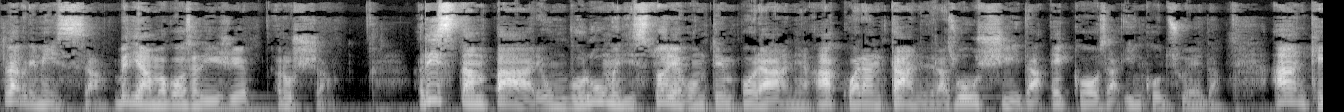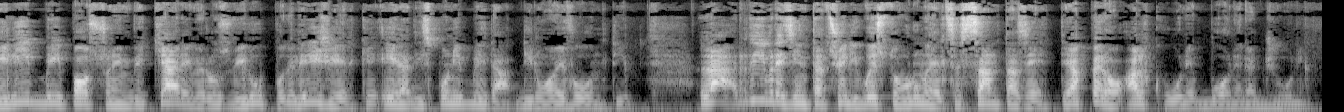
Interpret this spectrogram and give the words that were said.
La premessa, vediamo cosa dice Rochat. Ristampare un volume di storia contemporanea a 40 anni dalla sua uscita è cosa inconsueta. Anche i libri possono invecchiare per lo sviluppo delle ricerche e la disponibilità di nuove fonti. La ripresentazione di questo volume del 67 ha però alcune buone ragioni.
